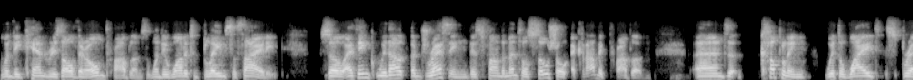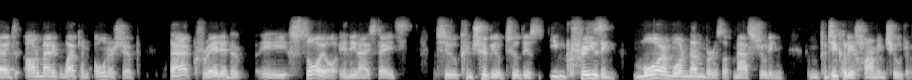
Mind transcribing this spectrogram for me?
when they can't resolve their own problems, when they wanted to blame society. So I think without addressing this fundamental social economic problem and coupling with the widespread automatic weapon ownership, that created a, soil in the United States to contribute to this increasing more and more numbers of mass shooting, particularly harming children.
